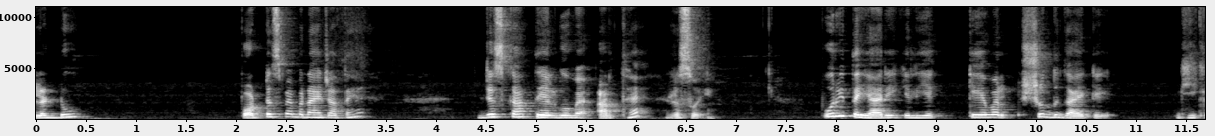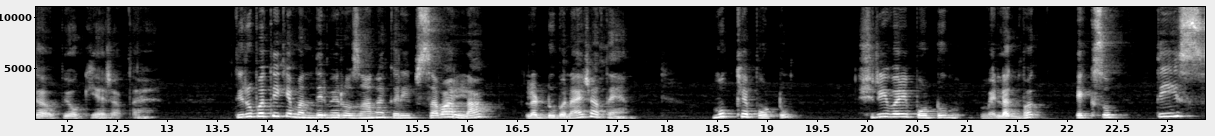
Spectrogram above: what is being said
लड्डू पॉटस में बनाए जाते हैं, जिसका तेलुगु में अर्थ है रसोई। पूरी तैयारी के लिए केवल शुद्ध गाय के घी का उपयोग किया जाता है। तिरुपति के मंदिर में रोज़ाना करीब सवा लाख लड्डू बनाए जाते हैं। मुख्य पोटू, श्रीवरी पोटू में लगभग 130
